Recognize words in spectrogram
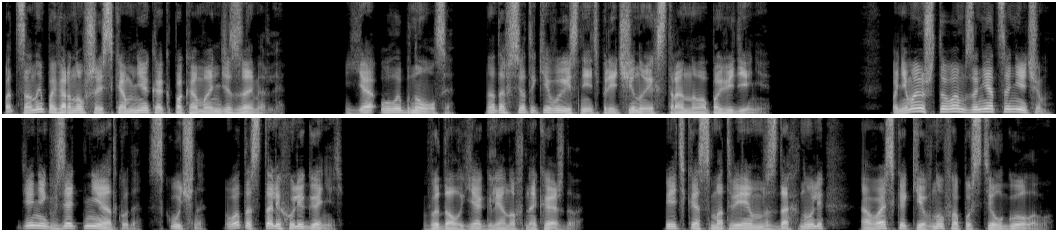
Пацаны, повернувшись ко мне, как по команде, замерли. Я улыбнулся. Надо все-таки выяснить причину их странного поведения. «Понимаю, что вам заняться нечем. Денег взять неоткуда. Скучно. Вот и стали хулиганить». Выдал я, глянув на каждого. Петька с Матвеем вздохнули, а Васька, кивнув, опустил голову.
